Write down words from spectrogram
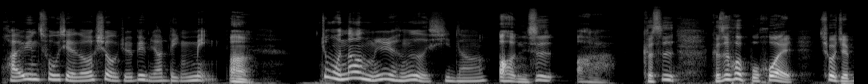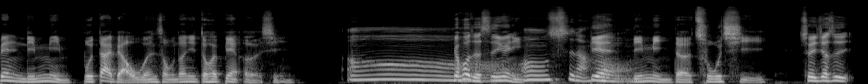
怀孕初期的时候，嗅觉变比较灵敏，嗯，就闻到什么就觉得很恶心啊。哦，你是啊，可是可是会不会嗅觉变灵敏，不代表闻什么东西都会变恶心？哦，又或者是因为你哦是啦，变哦灵敏的初期，所以就是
